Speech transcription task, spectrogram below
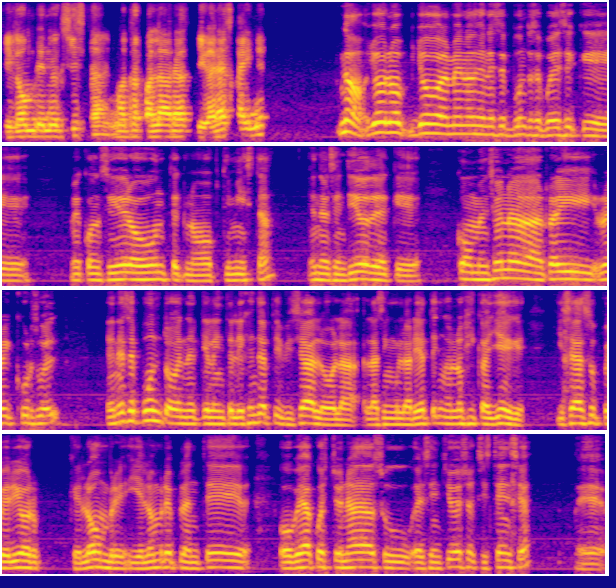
que el hombre no exista? En otras palabras, ¿llegará Skynet? no, yo, lo, yo al menos en ese punto se puede decir que me considero un tecno-optimista, en el sentido de que, como menciona Ray, Ray Kurzweil, en ese punto en el que la inteligencia artificial o la, la singularidad tecnológica llegue y sea superior que el hombre y el hombre plantee o vea cuestionada su, el sentido de su existencia, eh,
